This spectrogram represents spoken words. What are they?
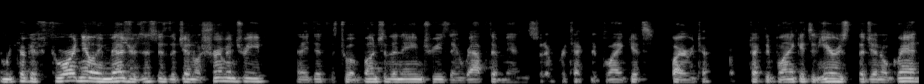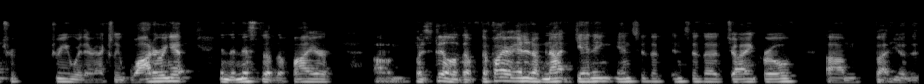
and we took extraordinary measures. This is the General Sherman tree, and they did this to a bunch of the name trees. They wrapped them in sort of protected blankets, fire protected blankets. And here's the General Grant tr tree where they're actually watering it in the midst of the fire. Um, but still, the, the fire ended up not getting into the into the giant grove. Um, but you know, the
